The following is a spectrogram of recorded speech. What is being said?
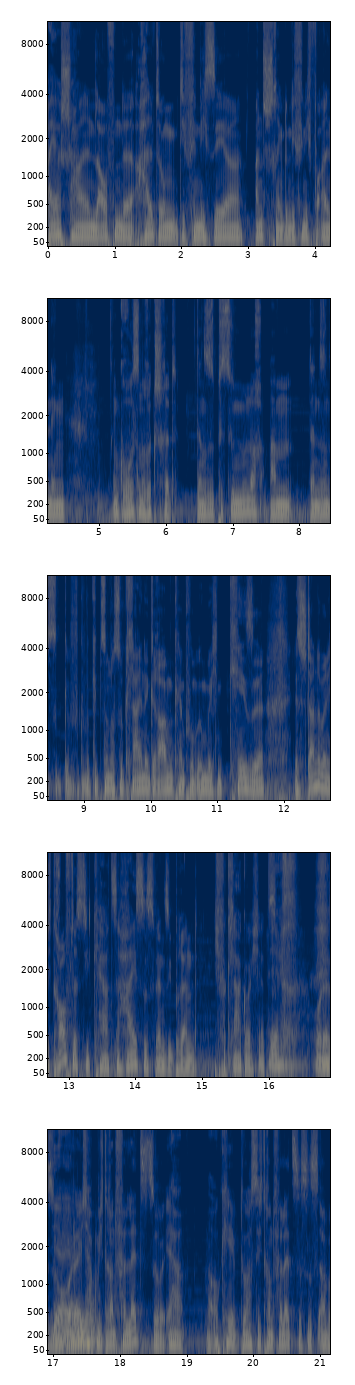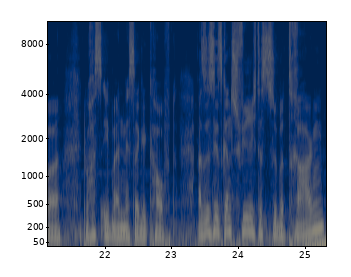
Eierschalen laufende Haltung, die finde ich sehr anstrengend und die finde ich vor allen Dingen einen großen Rückschritt. Dann bist du nur noch am dann sonst gibt's nur noch so kleine Grabenkämpfe um irgendwelchen Käse. Es stand aber nicht drauf, dass die Kerze heiß ist, wenn sie brennt. Ich verklag euch jetzt. Ja oder so ja, ja, oder ich genau. habe mich dran verletzt so ja okay, du hast dich dran verletzt, das ist aber, du hast eben ein Messer gekauft. Also es ist jetzt ganz schwierig, das zu übertragen.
